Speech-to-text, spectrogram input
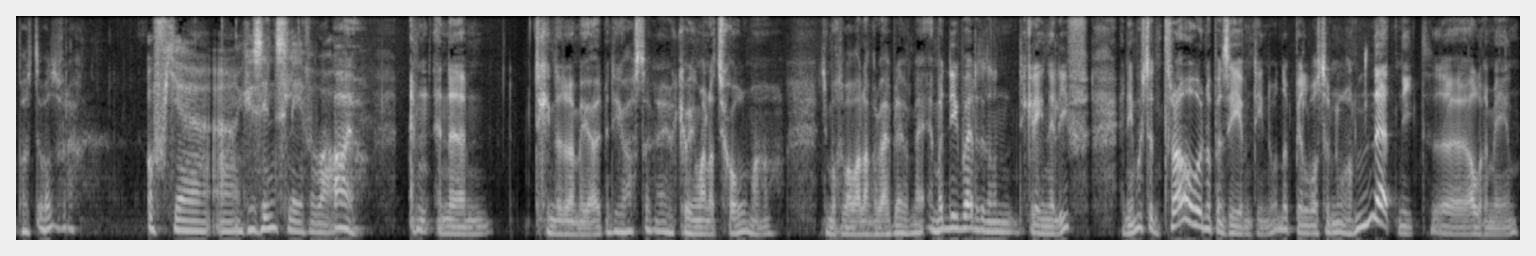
wat wat was de vraag? Of je eh, een gezinsleven wou. Ah ja. En, en ehm, het ging er dan mee uit met die gasten. Ik ging maar naar school, maar die mochten wel wat langer wegblijven bij mij. Maar die, werden dan, die kregen een lief. En die moesten trouwen op een 17, want de pil was er nog net niet eh, algemeen.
